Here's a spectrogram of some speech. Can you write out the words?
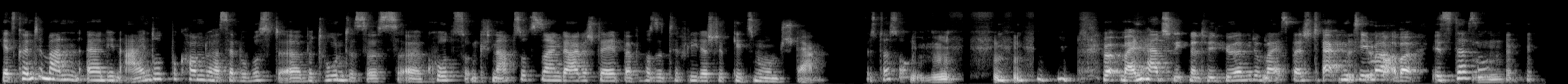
Jetzt könnte man äh, den Eindruck bekommen, du hast ja bewusst äh, betont, es ist äh, kurz und knapp sozusagen dargestellt, bei Positive Leadership geht es nur um Stärken. Ist das so? Mhm. mein Herz schlägt natürlich höher, wie du weißt, bei Stärkenthema, ja. aber ist das so? Mhm.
